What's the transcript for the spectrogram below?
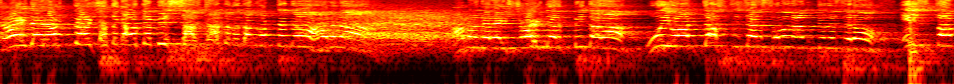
শহীদের রক্তের সাথে কাউকে বিশ্বাসঘাতকতা করতে দেওয়া হবে না। আমাদের এই শহীদের পিতারা উই ওয়ান্ট জাস্টিসের স্লোগান তুলেছিল, ইসলাম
